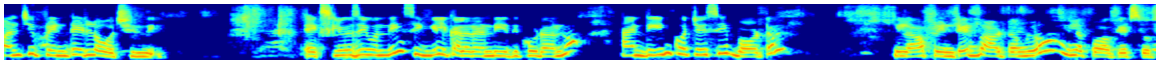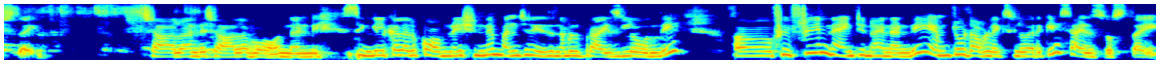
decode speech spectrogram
మంచి ప్రింటెడ్లో వచ్చింది. ఎక్స్క్లూజివ్ ఉంది. సింగిల్ కలర్ అండి ఇది కూడాను. అండ్ దీనికి వచ్చేసి బాటమ్ ఇలా ప్రింటెడ్ బాటమ్లో ఇలా పాకెట్స్ వస్తాయి. చాలా అంటే చాలా బాగుందండి. సింగిల్ కలర్ కాంబినేషన్ మంచి రీజనబుల్ ప్రైస్లో ఉంది ఫిఫ్టీన్ నైన్టీ నైన్ అండి. ఎం టూ డబుల్ ఎక్స్ఎల్ వరకు సైజెస్ వస్తాయి.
